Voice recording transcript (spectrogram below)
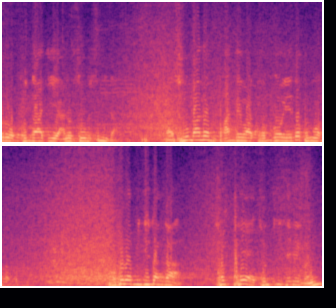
참으로 분노하지 않을 수 없습니다. 아, 수많은 반대와 경고에도 불구하고 더불어민주당과 적폐 정치 세력은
